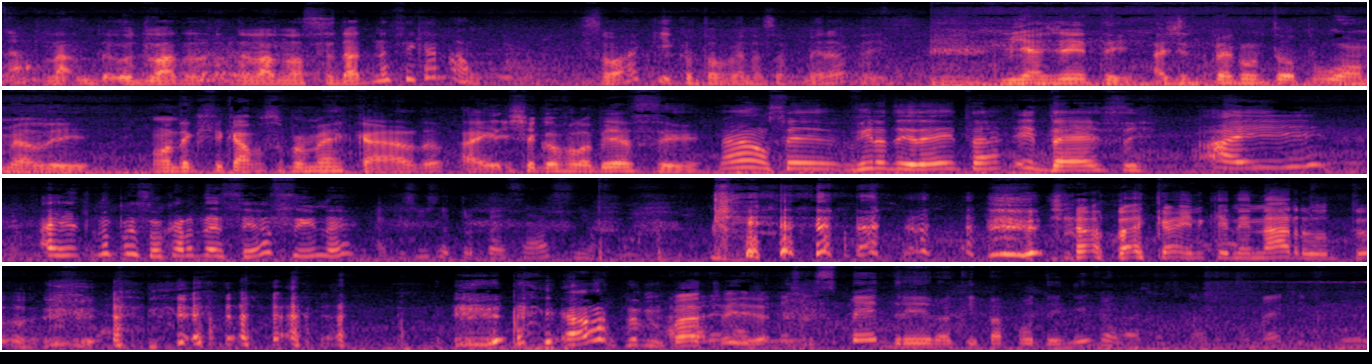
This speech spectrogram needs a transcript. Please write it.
Não? Lá, do, do lado, do lado da nossa cidade não fica não. Só aqui que eu tô vendo essa primeira vez. Minha gente, a gente perguntou pro homem ali onde é que ficava o supermercado. Aí ele chegou e falou bem assim: Não, você vira à direita e desce. Aí a gente não pensou que era descer assim, né? Aqui se você tropeçar assim, ó. Já vai caindo que nem Naruto. Ave Agora Maria. esses pedreiros aqui pra poder nivelar essas casas. Como é que foi?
